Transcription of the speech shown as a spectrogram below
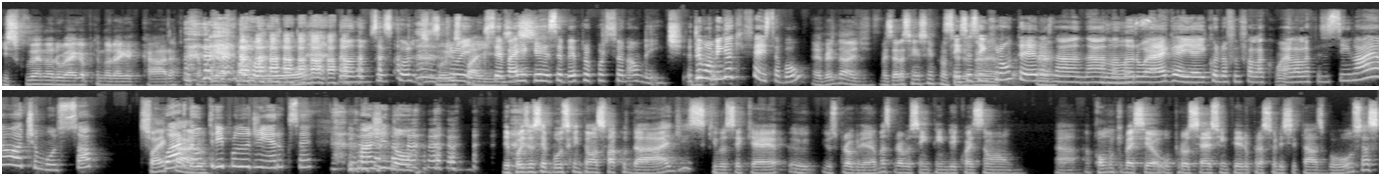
Exclui a Noruega, porque a Noruega é cara, porque a Maria falou. Não, não precisa excluir, excluir, você vai receber proporcionalmente. Eu tenho uma Depois- amiga que fez, tá bom? É verdade. Mas era Ciência Sem Fronteiras, Ciência Sem época. Fronteiras É. na, na, na. Noruega. E aí, quando eu fui falar com ela, ela fez assim: lá é ótimo, só Só é guarda caro. o triplo do dinheiro que você imaginou. Depois você busca, então, as faculdades que você quer e os programas para você entender quais são, como que vai ser o processo inteiro para solicitar as bolsas.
